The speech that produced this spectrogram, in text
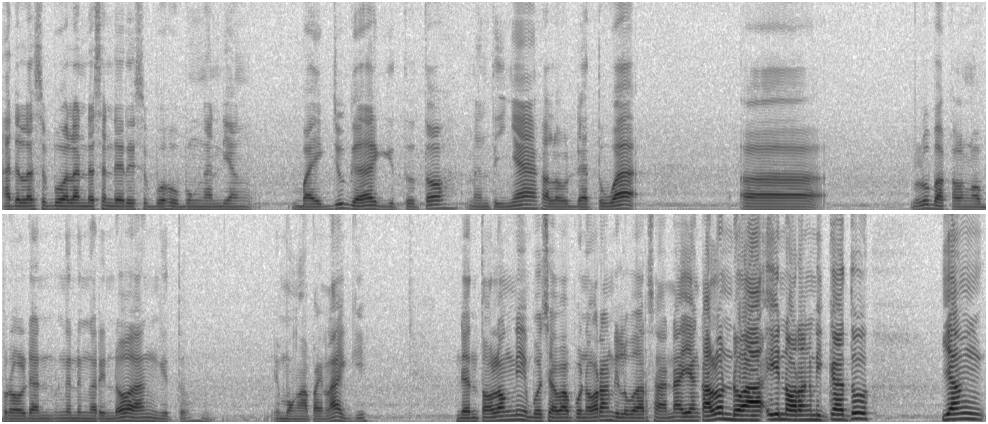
adalah sebuah landasan dari sebuah hubungan yang baik juga gitu. Toh nantinya kalau udah tua uh, lu bakal ngobrol dan ngedengerin doang gitu. Ya mau ngapain lagi dan tolong nih buat siapa pun orang di luar sana yang kalau doain orang nikah tuh yang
